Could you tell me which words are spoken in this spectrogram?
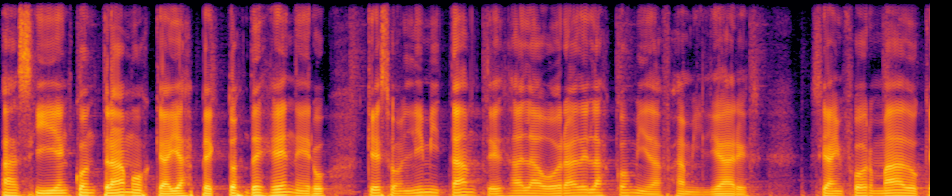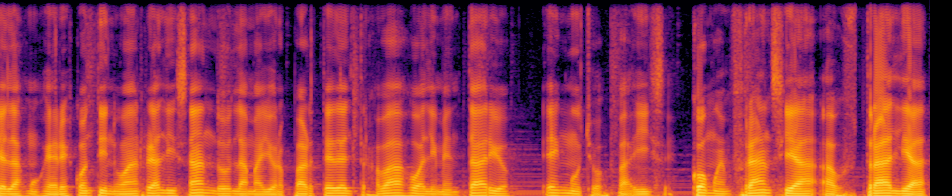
Así encontramos que hay aspectos de género que son limitantes a la hora de las comidas familiares se ha informado que las mujeres continúan realizando la mayor parte del trabajo alimentario en muchos países, como en Francia, Australia,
